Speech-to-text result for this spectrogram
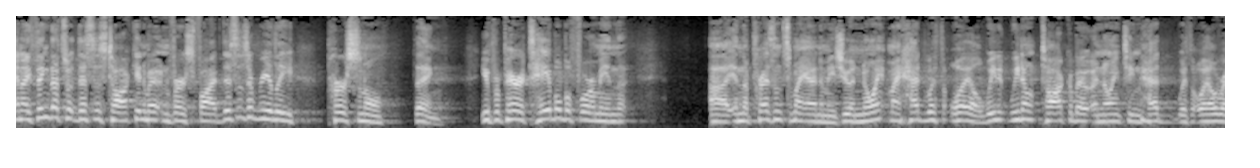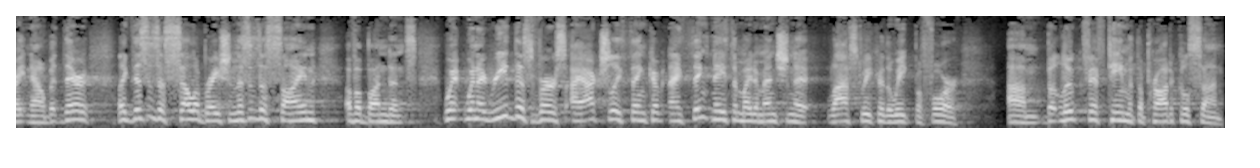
And I think that's what this is talking about in verse 5. This is a really personal thing. You prepare a table before me in the, uh, in the presence of my enemies. You anoint my head with oil. We, we don't talk about anointing head with oil right now, but there, like, this is a celebration. This is a sign of abundance. When, when I read this verse, I actually think of, I think Nathan might have mentioned it last week or the week before, um, but Luke 15 with the prodigal son.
